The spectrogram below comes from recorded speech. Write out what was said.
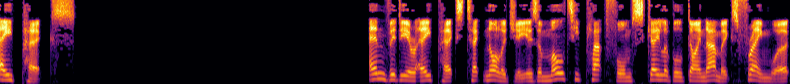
Apex NVIDIA Apex technology is a multi-platform scalable dynamics framework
